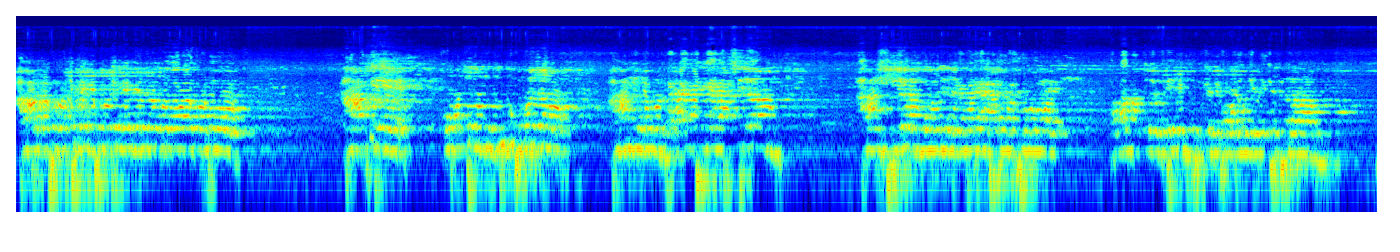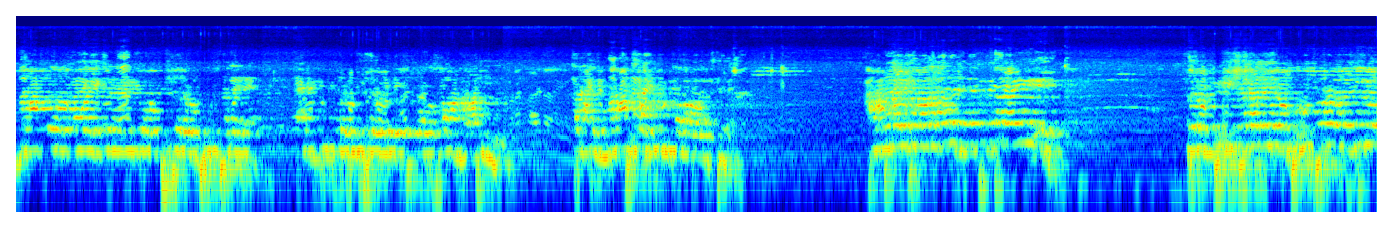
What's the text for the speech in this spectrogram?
আমরা প্রত্যেকে প্রত্যেকের জন্য দোয়া করব। আজকে অত্যন্ত দুঃখজনক, আমি যখন ঢাকা থেকে আসছিলাম আমি শিলাম মন্দিরের কাছে আসার সময় হঠাৎ ফেসবুকে ফলো দেখতে পেলাম। মাত্র কয়েকজন এক অফিসের অভ্যুত্থানে এক দুটো বিষয় তাকে মাথায় ঢুকে হয়েছে। আমরা এই দেখতে চাই। চব্বিশ সালে অভ্যুত্থান হয়েছিল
